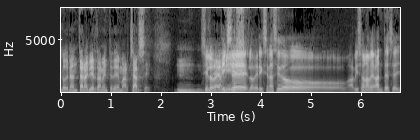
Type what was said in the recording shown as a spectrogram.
Tottenham tan abiertamente de marcharse. Mm, sí, lo de, Eriksen, lo de Eriksen ha sido aviso a navegantes. ¿eh?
